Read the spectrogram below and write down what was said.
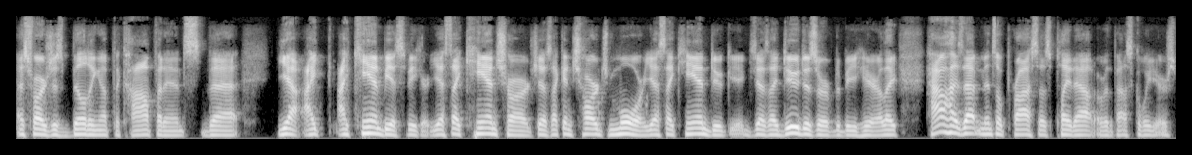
as far as just building up the confidence that yeah i i can be a speaker. Yes i can charge. Yes i can charge more. Yes i can do gigs. Yes i do deserve to be here. Like how has that mental process played out over the past couple years?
